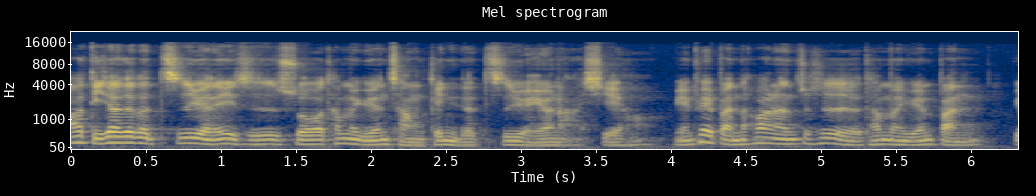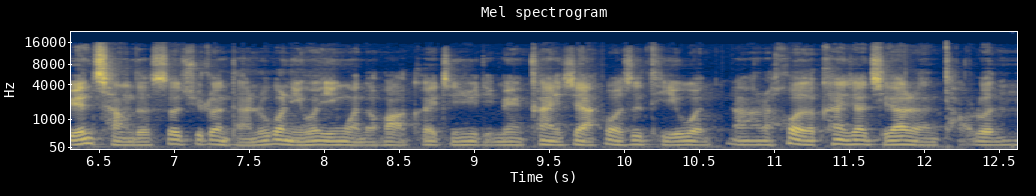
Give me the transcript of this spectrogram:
然后底下这个资源的意思是说，他们原厂给你的资源有哪些哈？免费版的话呢，就是他们原版。原厂的社区论坛，如果你会英文的话，可以进去里面看一下，或者是提问，那或者看一下其他人讨论。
